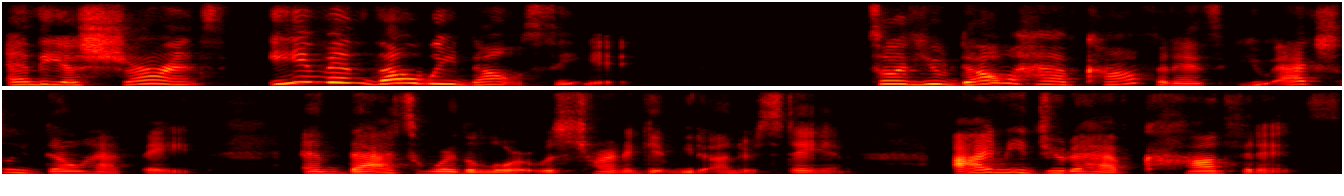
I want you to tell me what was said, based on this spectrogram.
and the assurance, even though we don't see it. So if you don't have confidence, you actually don't have faith. And that's where the Lord was trying to get me to understand. I need you to have confidence.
